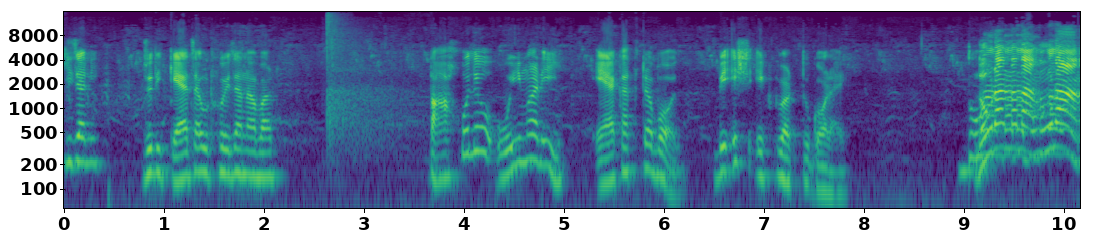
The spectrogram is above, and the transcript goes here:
কি জানি যদি ক্যাচ আউট হয়ে যান আবার। তাহলেও ওই মারেই এক আধটা বল বেশ একটু আধটু গড়ায়। দৌড়ান দাদা, দৌড়ান।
